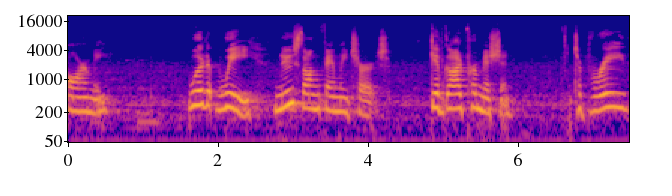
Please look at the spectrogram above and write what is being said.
army. Would we, New Song Family Church, give God permission to breathe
